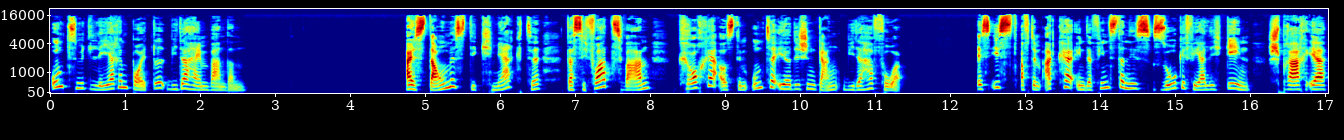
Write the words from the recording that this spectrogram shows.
und mit leerem Beutel wieder heimwandern. Als Daumestick merkte, dass sie fort waren, kroch er aus dem unterirdischen Gang wieder hervor. Es ist auf dem Acker in der Finsternis so gefährlich gehen, sprach er,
